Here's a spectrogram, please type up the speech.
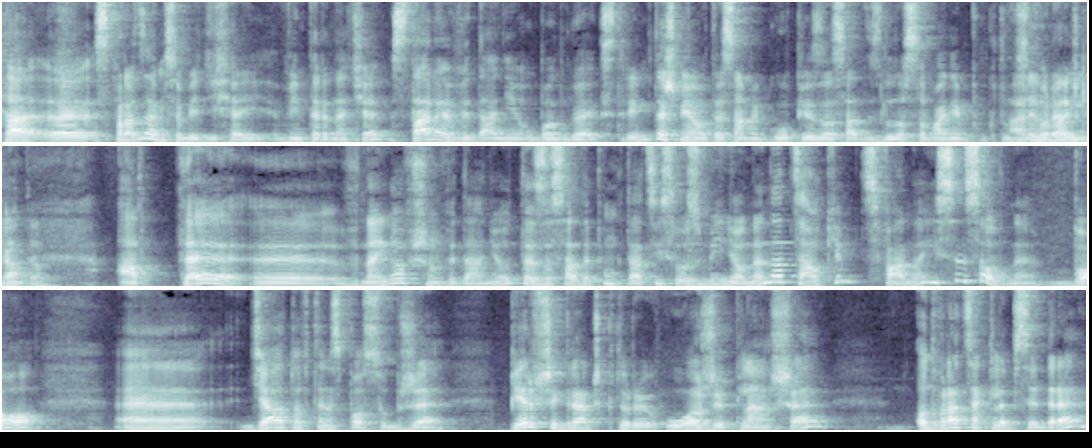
ta, e, sprawdzałem sobie dzisiaj w internecie. Stare wydanie Ubongo Extreme też miało te same głupie zasady z losowaniem punktów Ale z woreczka. A te e, w najnowszym wydaniu, te zasady punktacji są zmienione na całkiem cwane i sensowne, bo e, działa to w ten sposób, że pierwszy gracz, który ułoży planszę, odwraca klepsydrę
